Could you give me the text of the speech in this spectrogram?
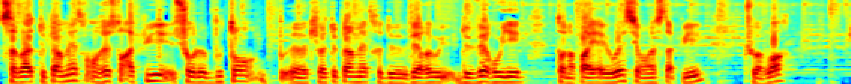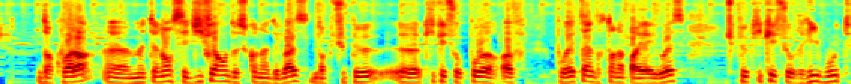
ça va te permettre, en restant appuyé sur le bouton qui va te permettre de verrouiller, de verrouiller ton appareil iOS, si on reste appuyé, tu vas voir. Donc voilà, maintenant c'est différent de ce qu'on a de base. Donc tu peux cliquer sur Power Off pour éteindre ton appareil iOS, tu peux cliquer sur Reboot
